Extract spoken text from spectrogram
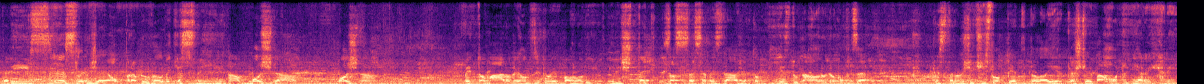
který si myslím, že je opravdu velmi těsný a možná, možná by to Márovi Honzíkovi mohlo být. I když teď zase se mi zdá, že v tom výjezdu nahoru do kopce ke stanovišti číslo 5 byla Jirka Štěrba hodně rychlý.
